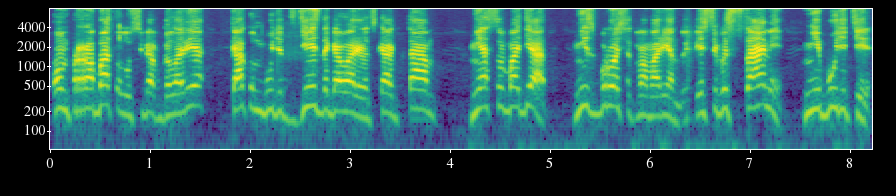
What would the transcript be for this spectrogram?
он прорабатывал у себя в голове, как он будет здесь договариваться, как там не освободят, не сбросят вам аренду, если вы сами не будете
